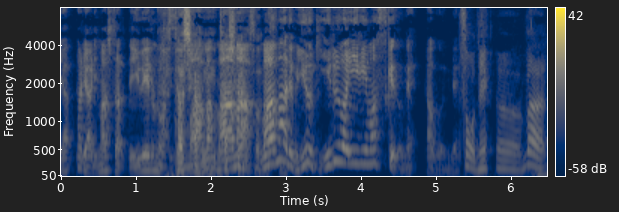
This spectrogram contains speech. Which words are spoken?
やっぱりありましたって言えるのって、確かにまあまあまあねまあまあでも勇気いるはいりますけどね、多分ね。そうね。うん。まあ、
